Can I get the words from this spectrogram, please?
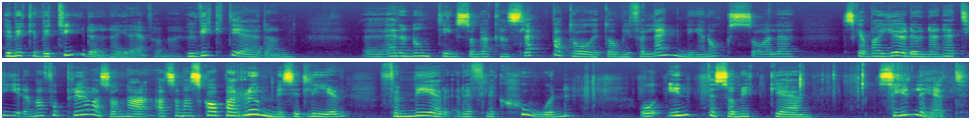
hur mycket betyder den här grejen för mig? Hur viktig är den? Eh, är det någonting som jag kan släppa taget om i förlängningen också? Eller ska jag bara göra det under den här tiden? Man får pröva sådana, alltså man skapar rum i sitt liv för mer reflektion och inte så mycket synlighet.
